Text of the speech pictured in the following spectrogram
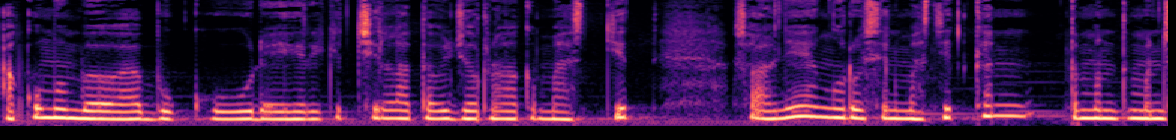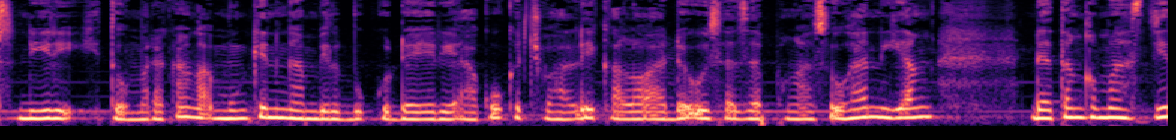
aku membawa buku dari kecil atau jurnal ke masjid. Soalnya yang ngurusin masjid kan teman-teman sendiri gitu. Mereka gak mungkin ngambil buku dari aku kecuali kalau ada ustazah pengasuhan yang datang ke masjid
